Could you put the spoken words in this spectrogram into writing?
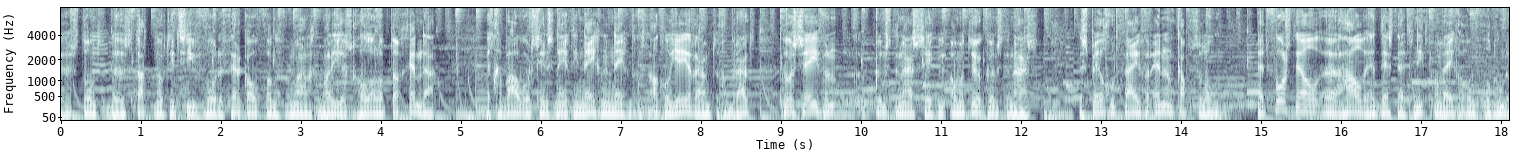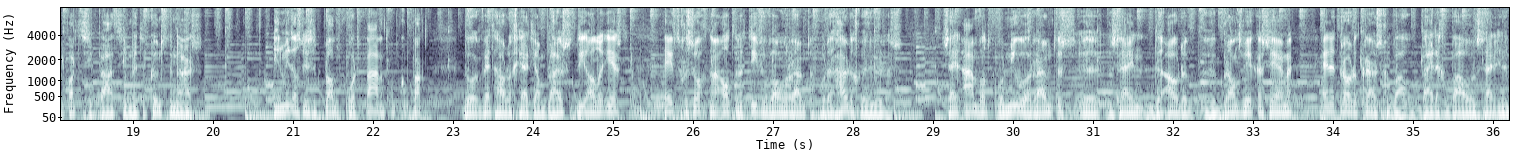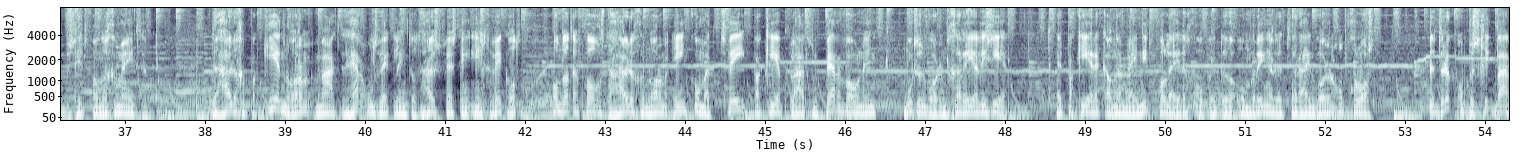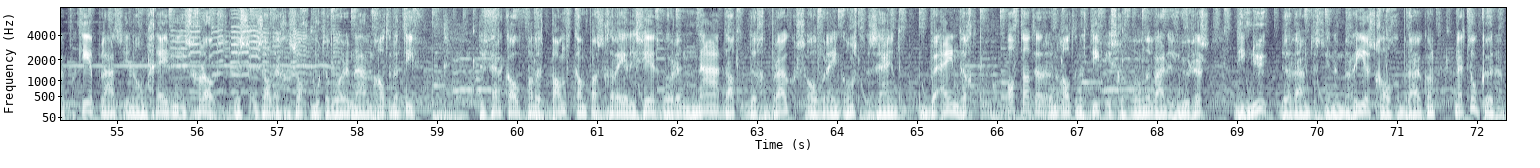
stond de startnotitie voor de verkoop van de voormalige Mariaschool al op de agenda. Het gebouw wordt sinds 1999 als atelierruimte gebruikt door zeven kunstenaars, CQ amateurkunstenaars. De speelgoedvijver en een kapsalon. Het voorstel uh, haalde het destijds niet vanwege onvoldoende participatie met de kunstenaars. Inmiddels is het plan voortvarend opgepakt door wethouder Gert-Jan Bluis... die allereerst heeft gezocht naar alternatieve woonruimte voor de huidige huurders. Zijn aanbod voor nieuwe ruimtes uh, zijn de oude uh, brandweerkazerne en het Rode Kruisgebouw. Beide gebouwen zijn in het bezit van de gemeente. De huidige parkeernorm maakt de herontwikkeling tot huisvesting ingewikkeld... omdat er volgens de huidige norm 1,2 parkeerplaatsen per woning moeten worden gerealiseerd. Het parkeren kan daarmee niet volledig op het omringende terrein worden opgelost. De druk op beschikbare parkeerplaatsen in de omgeving is groot... dus zal er gezocht moeten worden naar een alternatief. De verkoop van het pand kan pas gerealiseerd worden... nadat de gebruiksovereenkomsten zijn beëindigd... of dat er een alternatief is gevonden waar de huurders... die nu de ruimtes in een Mariaschool gebruiken, naartoe kunnen.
